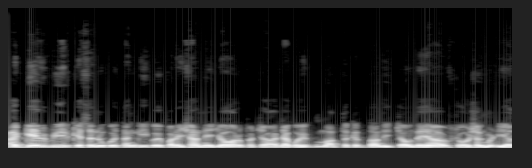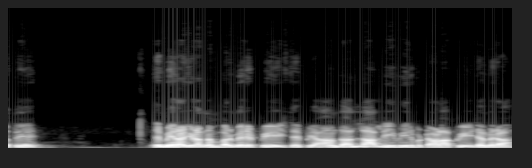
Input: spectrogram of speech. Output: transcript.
ਅੱਗੇ ਵੀ ਵੀਰ ਕਿਸੇ ਨੂੰ ਕੋਈ ਤੰਗੀ, ਕੋਈ ਪਰੇਸ਼ਾਨੀ ਯੂਰਪ ਚ ਆ ਜਾਂ ਕੋਈ ਮਤ ਕਿੱਦਾਂ ਦੀ ਚਾਹੁੰਦੇ ਆ ਸੋਸ਼ਲ ਮੀਡੀਆ ਤੇ ਤੇ ਮੇਰਾ ਜਿਹੜਾ ਨੰਬਰ ਮੇਰੇ ਪੇਜ ਤੇ ਪਿਆ ਹੁੰਦਾ, ਲਾਲੀ ਵੀਰ ਬਟਾਲਾ ਪੇਜ ਆ ਮੇਰਾ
